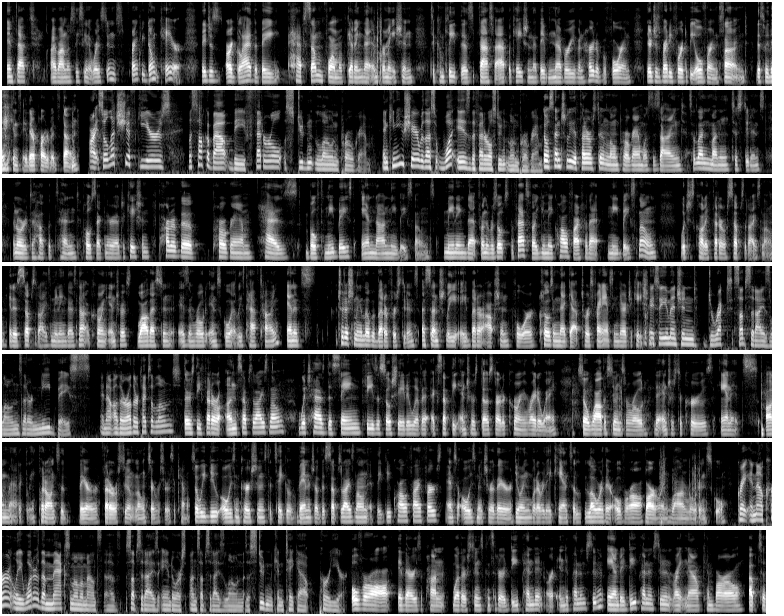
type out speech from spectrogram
In fact, I've honestly seen it where the students, frankly, don't care. They just are glad that they have some form of getting that information to complete this FAFSA application that they've never even heard of before, and they're just ready for it to be over and signed. This way they can say their part of it's done. All right, so let's shift gears. Let's talk about the Federal Student Loan Program. And can you share with us what is the Federal Student Loan Program? So, essentially, the Federal Student Loan Program was designed to lend money to students in order to help attend post secondary education. Part of the program has both need based and non need based loans, meaning that from the results of the FAFSA, you may qualify for that need based loan which is called a federal subsidized loan. It is subsidized, meaning that it's not accruing interest while that student is enrolled in school at least half time, and it's traditionally a little bit better for students, essentially a better option for closing that gap towards financing their education. Okay, so you mentioned direct subsidized loans that are need based. And now, are there other types of loans? There's the federal unsubsidized loan, which has the same fees associated with it, except the interest does start accruing right away. So while the student's enrolled, the interest accrues and it's automatically put onto their federal student loan servicers account. So we do always encourage students to take advantage of the subsidized loan if they do qualify first and to always make sure they're doing whatever they can to lower their overall borrowing while enrolled in school. Great. And now currently, what are the maximum amounts of subsidized and or unsubsidized loan a student can take out per year? Overall, it varies upon whether students consider a dependent or independent student. And a dependent student right now can borrow up to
